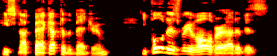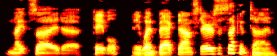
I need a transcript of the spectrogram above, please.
He snuck back up to the bedroom. He pulled his revolver out of his nightside uh, table, and he went back downstairs a second time.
